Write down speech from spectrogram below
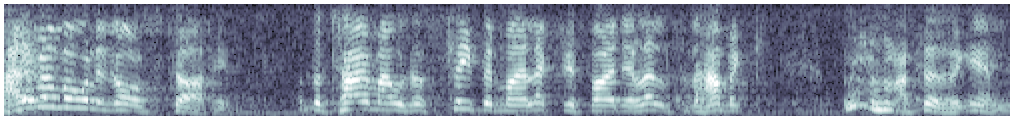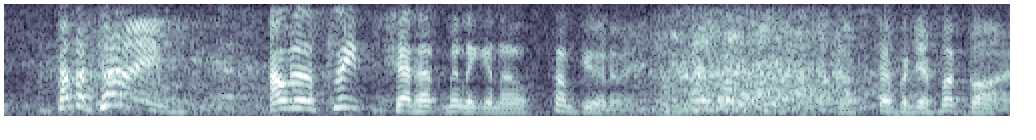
I remember when it all started. At the time I was asleep in my electrified elephant hammock. I'll say it again. At the time I was asleep. Shut up, Milligan. I'll thump you in a minute. Now step on your foot, boy.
